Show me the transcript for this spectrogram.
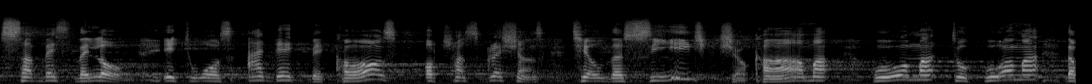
servest the law? It was added because of transgressions till the seed shall come whom to whom the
